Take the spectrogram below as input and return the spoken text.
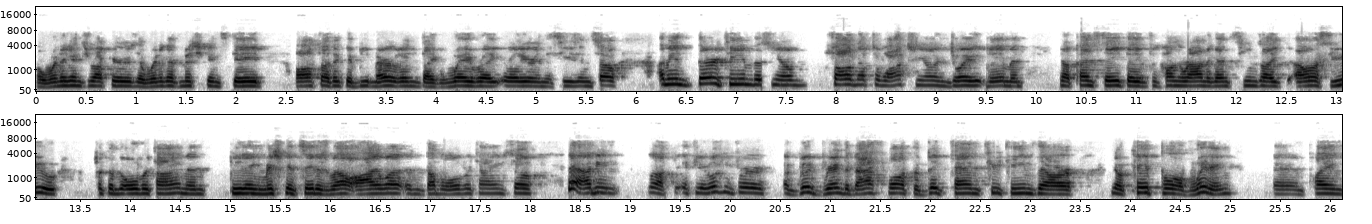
a win against Rutgers, a win against Michigan State. Also, I think they beat Maryland like way, way earlier in the season. So, I mean, they're a team that's you know solid enough to watch. You know, enjoy the game. And know, Penn State they've hung around against teams like LSU, took them to overtime, and beating Michigan State as well, Iowa in double overtime. So, yeah, I mean, look, if you're looking for a good brand of basketball, it's the Big Ten, two teams that are you know capable of winning and playing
